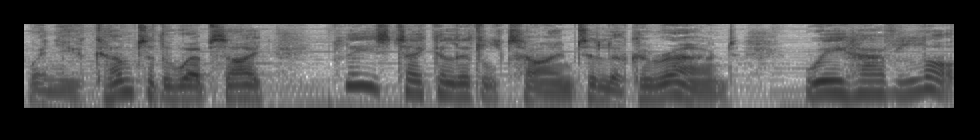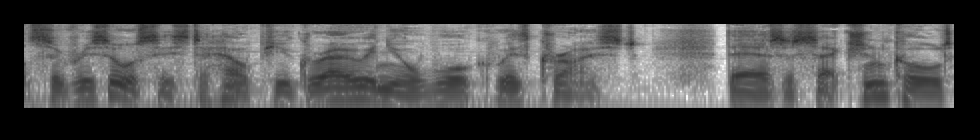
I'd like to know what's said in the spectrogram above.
When you come to the website, please take a little time to look around. We have lots of resources to help you grow in your walk with Christ. There's a section called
